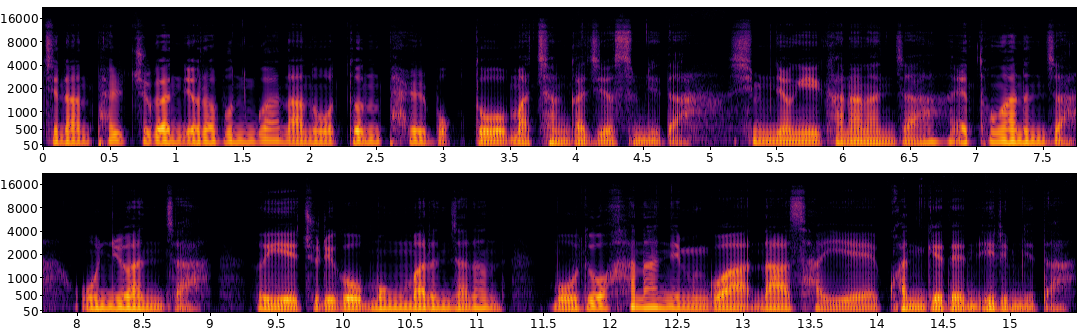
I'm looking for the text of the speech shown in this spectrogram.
지난 8주간 여러분과 나누었던 팔복도 마찬가지였습니다. 심령이 가난한 자, 애통하는 자, 온유한 자, 의에 줄이고 목마른 자는 모두 하나님과 나 사이에 관계된 일입니다.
